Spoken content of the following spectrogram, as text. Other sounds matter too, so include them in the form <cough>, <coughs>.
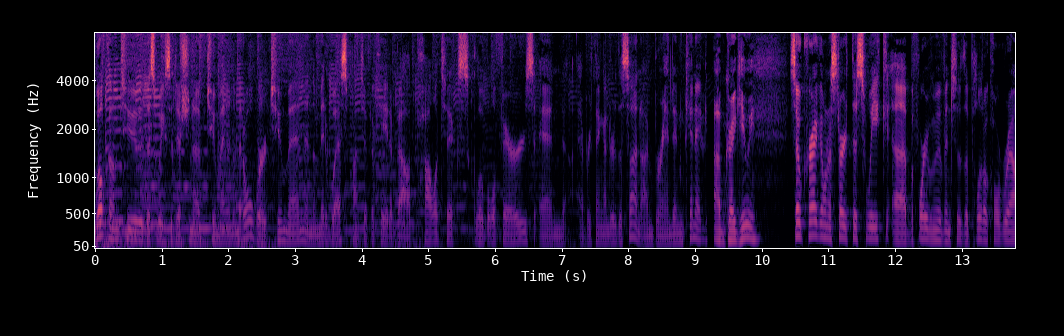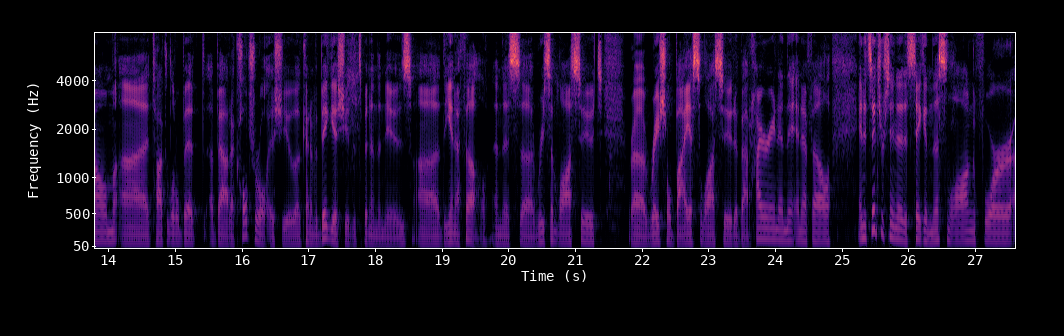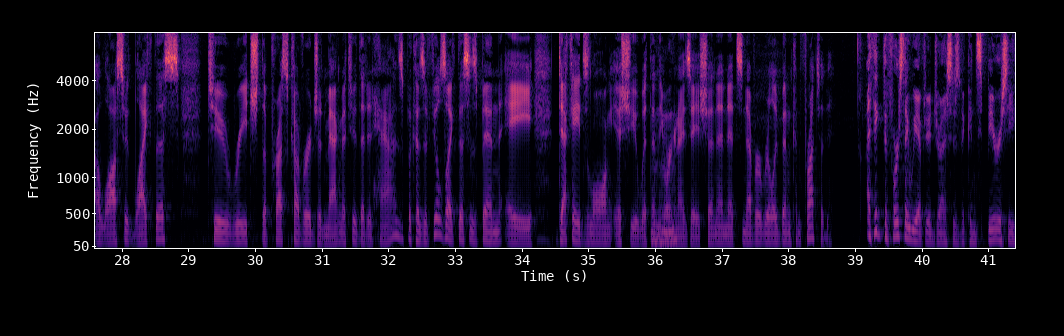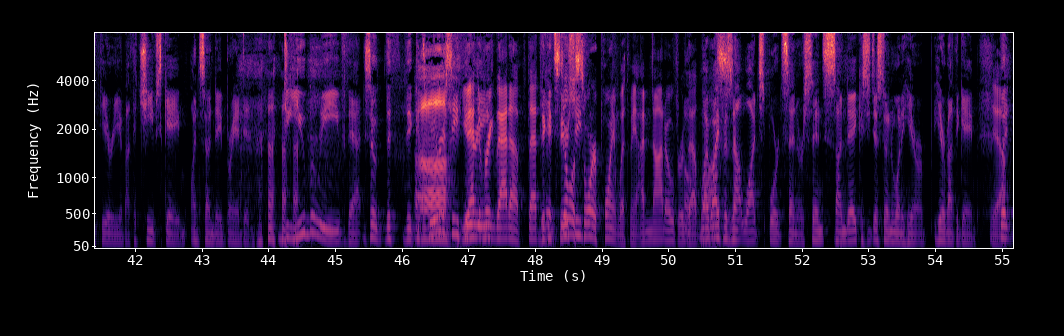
Welcome to this week's edition of Two Men in the Middle, where two men in the Midwest pontificate about politics, global affairs, and everything under the sun. I'm Brandon Kinnig. I'm Craig Huey. So, Craig, I want to start this week uh, before we move into the political realm. Uh, talk a little bit about a cultural issue, a kind of a big issue that's been in the news: uh, the NFL and this uh, recent lawsuit, uh, racial bias lawsuit about hiring in the NFL. And it's interesting that it's taken this long for a lawsuit like this to reach the press coverage and magnitude that it has because it feels like this has been a decades long issue within mm-hmm. the organization and it's never really been confronted. I think the first thing we have to address is the conspiracy theory about the Chiefs game on Sunday, Brandon. Do you <laughs> believe that? So the the conspiracy uh, theory. You had to bring that up. That it's still a sore point with me. I'm not over oh, that. My wife has not watched SportsCenter since Sunday because she just doesn't want to hear hear about the game. Yeah. But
